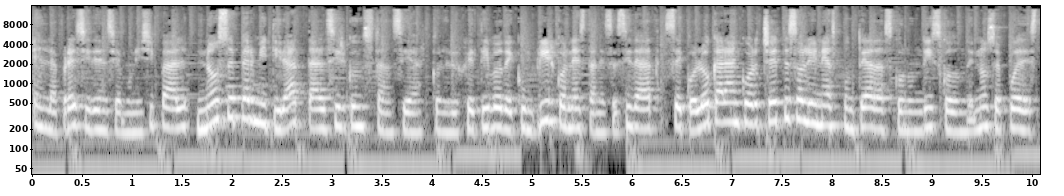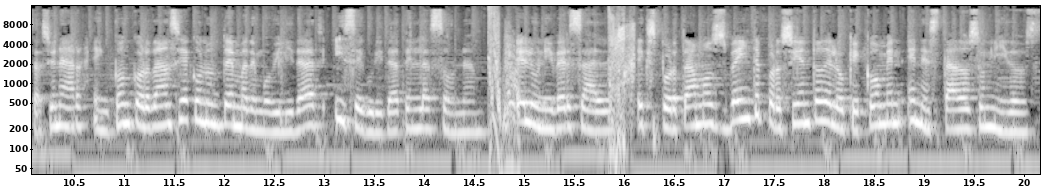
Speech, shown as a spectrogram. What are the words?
en la presidencia municipal, no se permitirá tal circunstancia. Con el objetivo de cumplir con esta necesidad, se colocarán corchetes o líneas punteadas con un disco donde no se puede estacionar, en concordancia con un tema de movilidad y seguridad en la zona. El Universal exportamos 20% de lo que comen en Estados Unidos.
